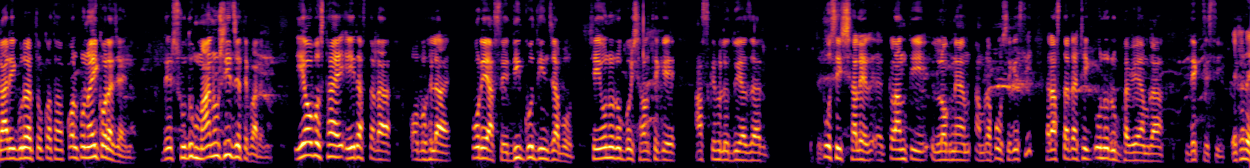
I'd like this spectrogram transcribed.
গাড়ি ঘোড়ার তো কথা কল্পনাই করা যায় না। যে শুধু মানুষই যেতে পারে না। এই অবস্থায় এই রাস্তাটা অবহেলায় পড়ে আছে দীর্ঘদিন যাবৎ। সেই উননব্বই সাল থেকে আজকে হলো দুই হাজার পঁচিশ সালের ক্লান্তি লগ্নে আমরা পৌঁছে গেছি। রাস্তাটা ঠিক অনুরূপভাবে আমরা দেখতেছি। এখানে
